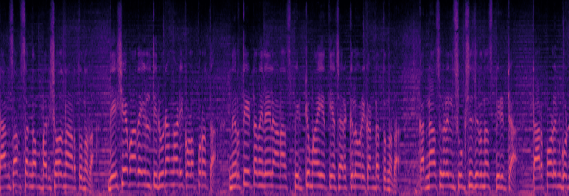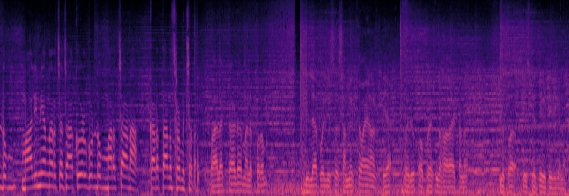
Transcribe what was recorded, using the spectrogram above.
ഡാൻസ് ഓഫ് സംഘം പരിശോധന നടത്തുന്നത്. ദേശീയപാതയിൽ തിരൂരങ്ങാടി കൊളപ്പുറത്ത് നിർത്തിയിട്ട നിലയിലാണ് സ്പിരിറ്റുമായി എത്തിയ ചരക്ക് ലോറി കണ്ടെത്തുന്നത്. കന്നാസുകളിൽ സൂക്ഷിച്ചിരുന്ന സ്പിരിറ്റ് ടാർപോളിൻ കൊണ്ടും മാലിന്യം നിറച്ച ചാക്കുകൾ കൊണ്ടും മറച്ചാണ് കടത്താൻ ശ്രമിച്ചത്. പാലക്കാട് മലപ്പുറം ജില്ലാ പോലീസ് സംയുക്തമായി നടത്തിയ ഒരു ഓപ്പറേഷന്റെ ഭാഗമായിട്ടാണ് ഇന്നിപ്പോൾ ബിസ്ക്കറ്റ് കിട്ടിയിരിക്കുന്നത്.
